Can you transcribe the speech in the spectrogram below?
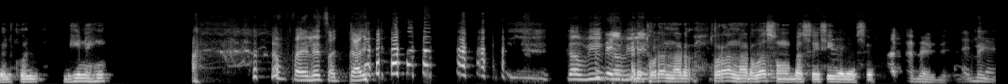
बिल्कुल भी नहीं। पहले सच्चाई। कभी कभी। थोड़ा नर, थोड़ा नर्वस हूँ बस इसी वजह से। अच्छा नहीं नहीं, नहीं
